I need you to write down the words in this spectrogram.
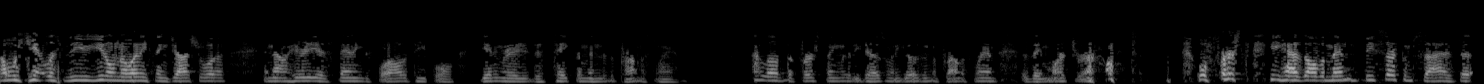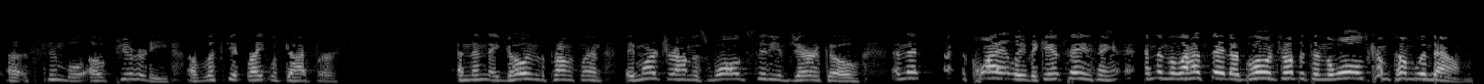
Oh, we can't listen to you. You don't know anything, Joshua. And now here he is standing before all the people, getting ready to take them into the promised land. I love the first thing that he does when he goes into the promised land is they march around. Well, first, he has all the men be circumcised, a, a symbol of purity, of let's get right with God first. And then they go into the promised land. They march around this walled city of Jericho. And then uh, quietly, they can't say anything. And then the last day, they're blowing trumpets and the walls come tumbling down.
